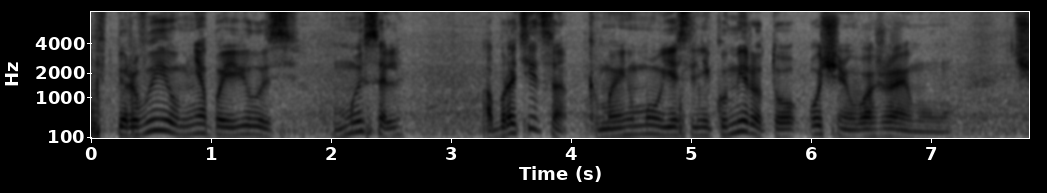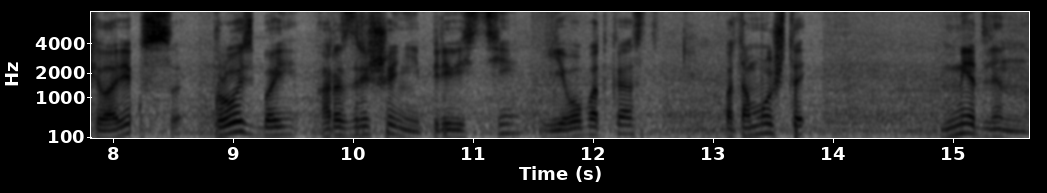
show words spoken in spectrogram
Впервые у меня появилась мысль обратиться к моему, если не кумиру, то очень уважаемому человеку с просьбой о разрешении перевести его подкаст, потому что медленно.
